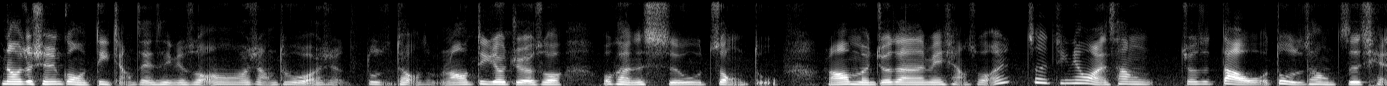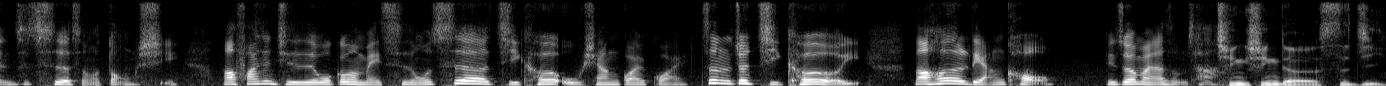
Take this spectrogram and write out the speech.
然后我就先跟我弟讲这件事情，就说哦，我想吐，我想肚子痛什么。然后弟就觉得说我可能是食物中毒，然后我们就在那边想说，哎，这今天晚上就是到我肚子痛之前是吃了什么东西？然后发现其实我根本没吃，我吃了几颗五香乖乖，真的就几颗而已。然后喝了两口，你昨天买了什么茶？清新的四季，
